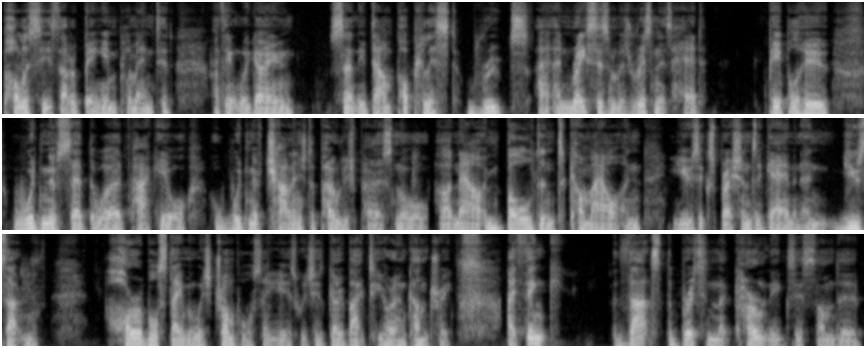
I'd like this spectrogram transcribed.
policies that are being implemented, I think we're going certainly down populist routes and racism has risen its head people who wouldn't have said the word Paki or, or wouldn't have challenged a Polish person or are now emboldened to come out and use expressions again and, and use that horrible statement, which Trump also used, which is go back to your own country. I think that's the Britain that currently exists under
